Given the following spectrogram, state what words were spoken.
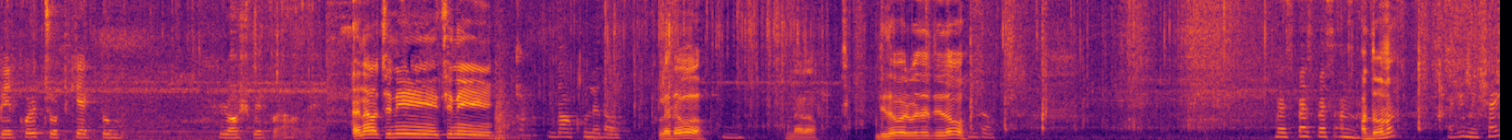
বের করে চটকে একদম রস বের করা হবে। নাও চিনি চিনি। দাও খুলে দাও। খুলে দেবো? দাঁড়াও। দিয়ে দেবো এর ভেতরে দিয়ে দেবো? দাও। ব্যাস ব্যাস ব্যাস আন। আর দেবো না? আগে মিশাই।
